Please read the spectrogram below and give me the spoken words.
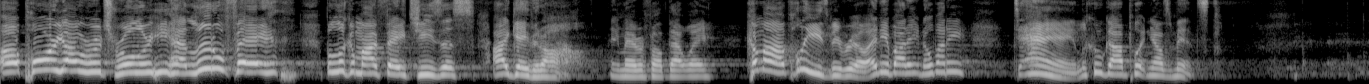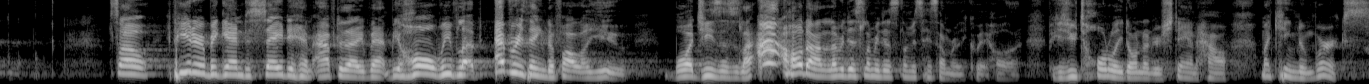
Oh, poor young rich ruler, he had little faith, but look at my faith, Jesus. I gave it all. Anybody ever felt that way? Come on, please be real. Anybody? Nobody? Dang, look who God put in y'all's midst. So Peter began to say to him after that event, Behold, we've left everything to follow you. Boy, Jesus is like, ah, hold on. Let me just, let me just, let me say something really quick. Hold on because you totally don't understand how my kingdom works.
